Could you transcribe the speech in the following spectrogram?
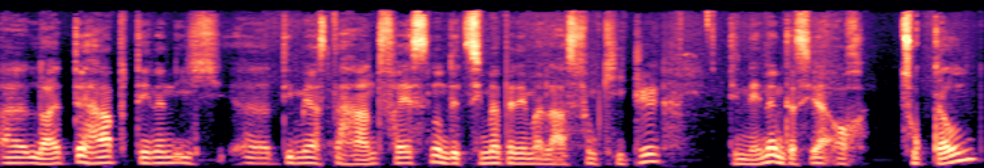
äh, Leute habe, denen ich, äh, die mir aus der Hand fressen, und jetzt sind wir bei dem Erlass vom Kickel, die nennen das ja auch Zuckerln,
